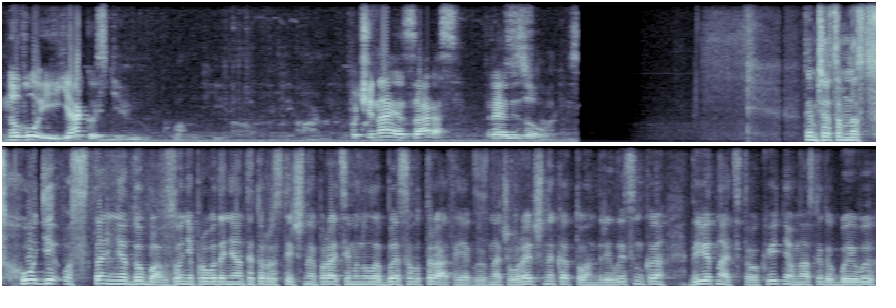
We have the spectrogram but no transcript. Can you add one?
нової якості починає зараз реалізовуватися. Тим часом на сході остання доба в зоні проведення антитерористичної операції минула без втрат. Як зазначив речник АТО Андрій Лисенко, 19 квітня внаслідок бойових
